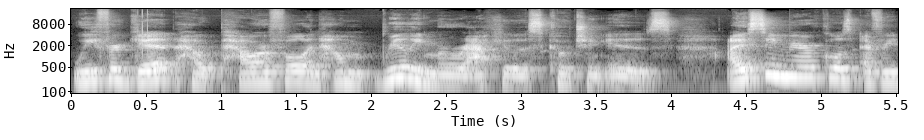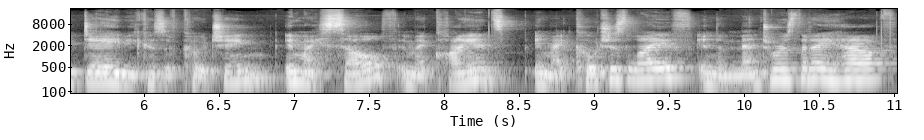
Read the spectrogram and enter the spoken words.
we forget how powerful and how really miraculous coaching is. I see miracles every day because of coaching in myself, in my clients, in my coach's life, in the mentors that I have,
